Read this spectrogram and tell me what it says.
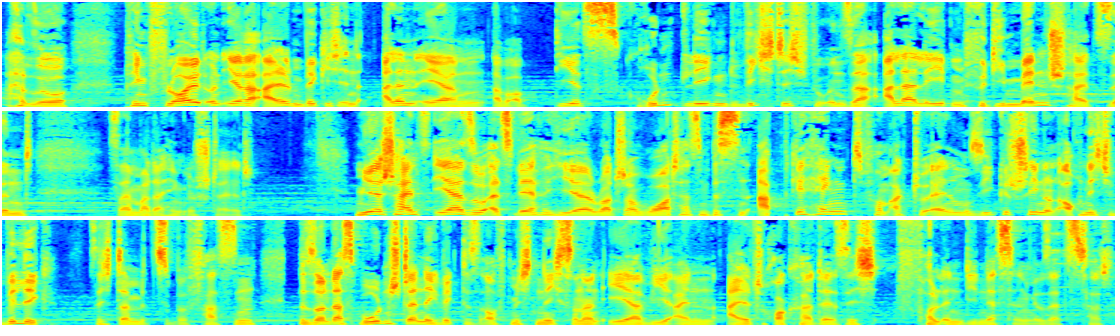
also Pink Floyd und ihre Alben wirklich in allen Ehren, aber ob die jetzt grundlegend wichtig für unser aller Leben, für die Menschheit sind, sei mal dahingestellt. Mir erscheint es eher so, als wäre hier Roger Waters ein bisschen abgehängt vom aktuellen Musikgeschehen und auch nicht willig, sich damit zu befassen. Besonders bodenständig wirkt es auf mich nicht, sondern eher wie ein Altrocker, der sich voll in die Nesseln gesetzt hat.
